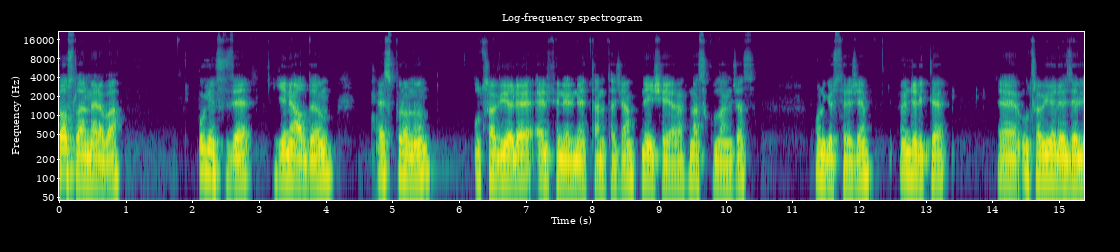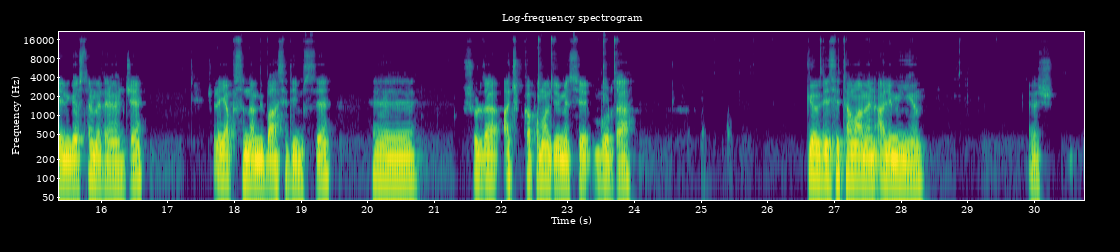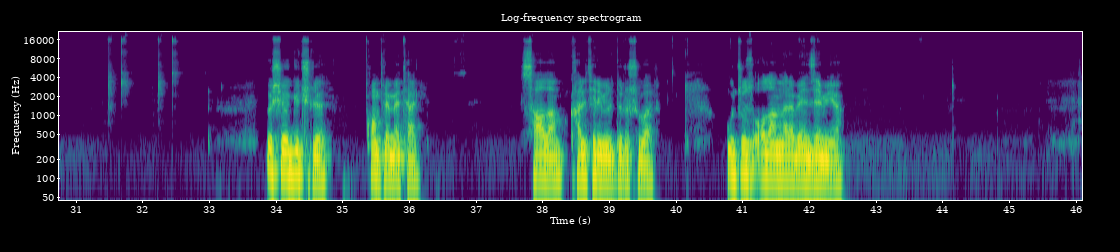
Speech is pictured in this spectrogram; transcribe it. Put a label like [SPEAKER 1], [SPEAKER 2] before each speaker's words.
[SPEAKER 1] Dostlar merhaba. Bugün size yeni aldığım Espro'nun ultraviyole el fenerini tanıtacağım. Ne işe yarar, nasıl kullanacağız onu göstereceğim. Öncelikle e, ultraviyole özelliğini göstermeden önce şöyle yapısından bir bahsedeyim size. E, şurada açıp kapama düğmesi burada. Gövdesi tamamen alüminyum. Evet. Işığı güçlü, komple metal, sağlam, kaliteli bir duruşu var. Ucuz olanlara benzemiyor.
